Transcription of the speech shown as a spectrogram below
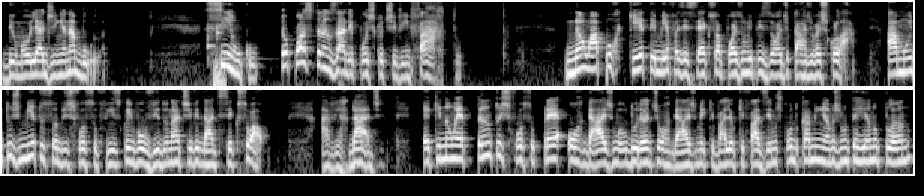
Dê uma olhadinha na bula. 5. Eu posso transar depois que eu tive infarto? Não há por que temer fazer sexo após um episódio cardiovascular. Há muitos mitos sobre esforço físico envolvido na atividade sexual. A verdade é que não é tanto esforço pré-orgasmo ou durante o orgasmo equivale ao que fazemos quando caminhamos num terreno plano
